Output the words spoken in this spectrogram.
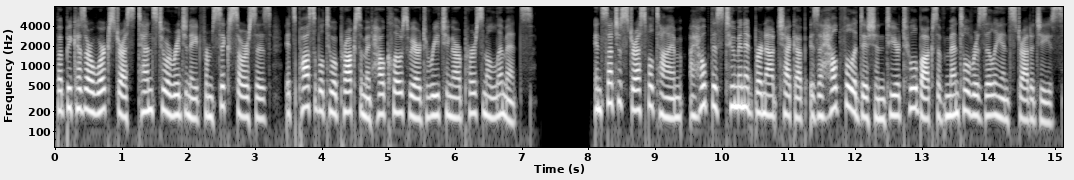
But because our work stress tends to originate from six sources, it's possible to approximate how close we are to reaching our personal limits. In such a stressful time, I hope this two minute burnout checkup is a helpful addition to your toolbox of mental resilience strategies.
